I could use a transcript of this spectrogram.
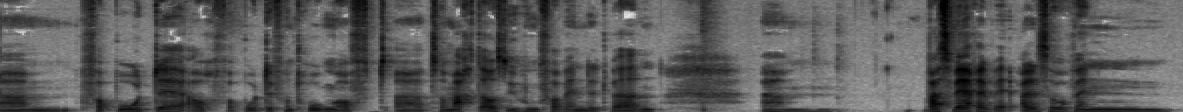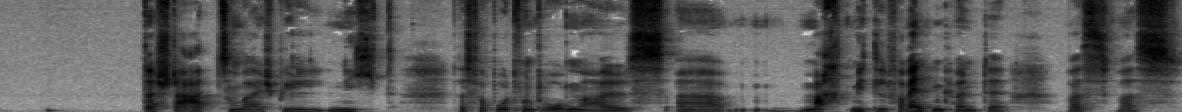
ähm, Verbote, auch Verbote von Drogen oft äh, zur Machtausübung verwendet werden. Ähm, was wäre also, wenn der Staat zum Beispiel nicht das Verbot von Drogen als äh, Machtmittel verwenden könnte? Was, was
